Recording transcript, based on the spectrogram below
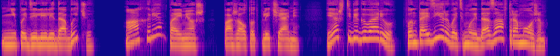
«Не поделили добычу?» «А хрен поймешь», — пожал тот плечами. «Я ж тебе говорю, фантазировать мы до завтра можем,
